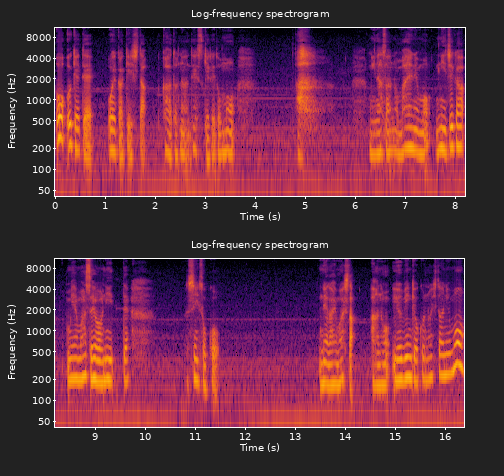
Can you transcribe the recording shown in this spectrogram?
を受けてお絵かきしたカードなんですけれどもあ皆さんの前にも虹が見えますようにって心底願いました。あの郵便局の人にも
